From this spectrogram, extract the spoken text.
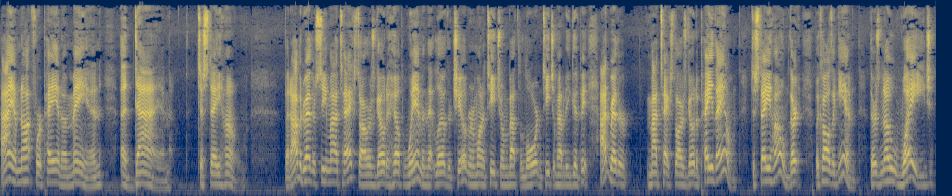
I am not for paying a man a dime to stay home. But I would rather see my tax dollars go to help women that love their children and want to teach them about the Lord and teach them how to be good people. I'd rather my tax dollars go to pay them to stay home. Because again, there's no wage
